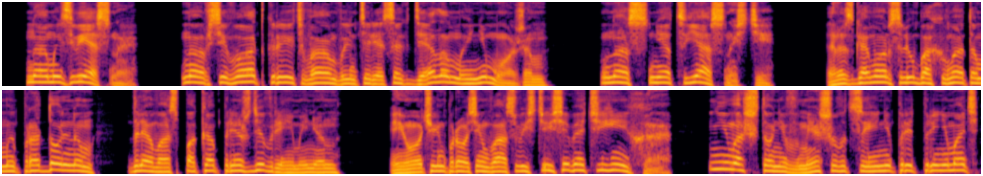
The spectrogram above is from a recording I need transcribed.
— «нам известна, но всего открыть вам в интересах дела мы не можем. У нас нет ясности. Разговор с Любохватом и Продольным для вас пока преждевременен. И очень просим вас вести себя тихо, ни во что не вмешиваться и не предпринимать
